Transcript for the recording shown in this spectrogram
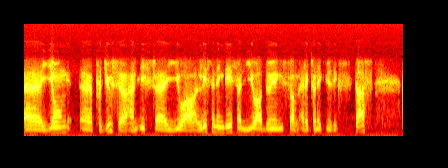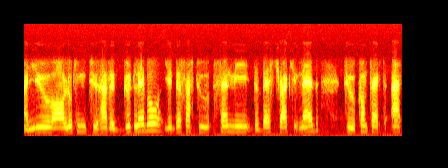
uh, young uh, producer. And if uh, you are listening this and you are doing some electronic music stuff, and you are looking to have a good label, you just have to send me the best track you made to contact at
